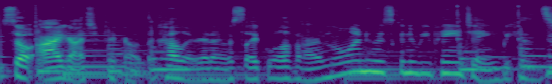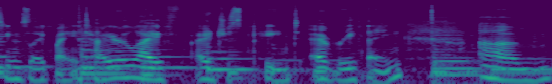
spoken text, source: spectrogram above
So I got to pick out the color, and I was like, well, if I'm the one who's going to be painting, because it seems like my entire life I just paint everything. Um,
